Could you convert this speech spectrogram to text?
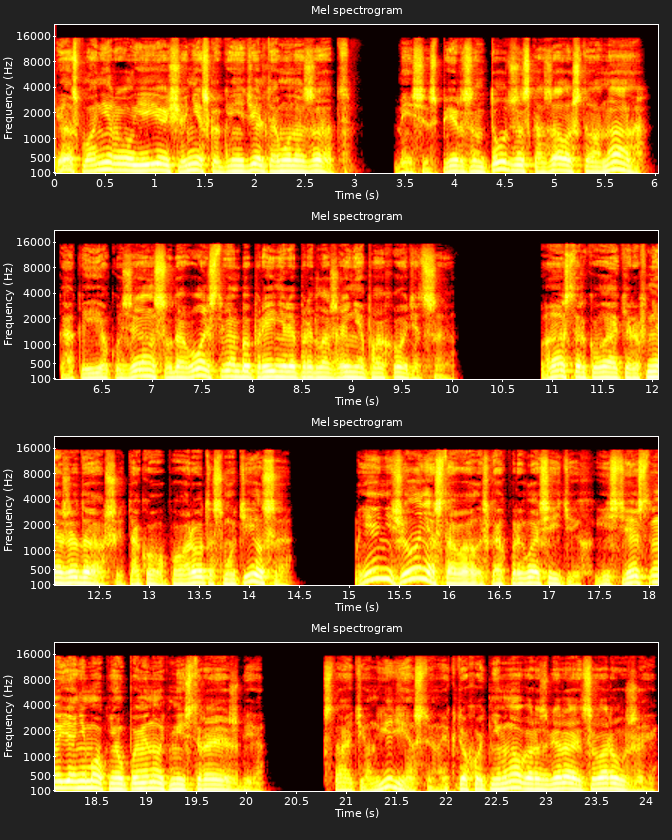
Я спланировал ее еще несколько недель тому назад. Миссис Пирсон тут же сказала, что она, как и ее кузен, с удовольствием бы приняли предложение поохотиться. Пастор Квакеров, не ожидавший такого поворота, смутился. Мне ничего не оставалось, как пригласить их. Естественно, я не мог не упомянуть мистера Эшби. Кстати, он единственный, кто хоть немного разбирается в оружии.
